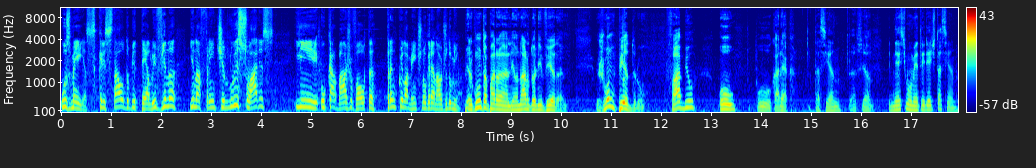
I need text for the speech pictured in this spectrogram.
os meias Cristaldo, Bitelo e Vina e na frente Luiz Soares e o Carbajo volta tranquilamente no Grenal de domingo. Pergunta para Leonardo Oliveira. João Pedro, Fábio ou o Careca? Tassiano. Tassiano. Neste momento eu iria de Tassiano.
